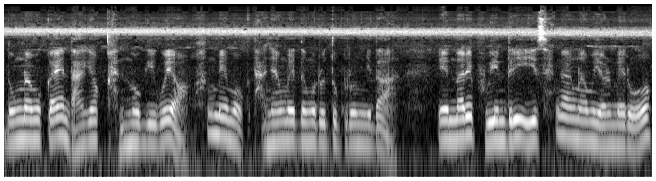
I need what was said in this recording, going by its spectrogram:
농나무가의 낙엽 간목이고요. 황매목, 단양매 등으로도 부릅니다. 옛날에 부인들이 이 생강나무 열매로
